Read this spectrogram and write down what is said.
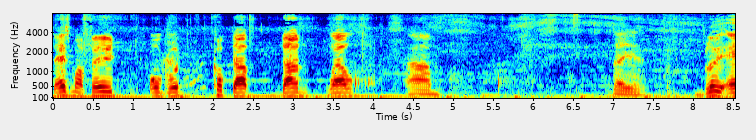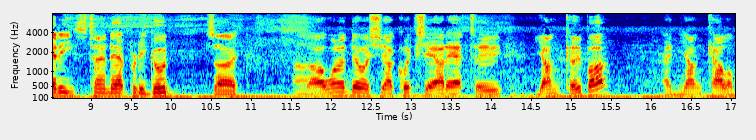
there's my food, all good, cooked up, done well. Um, the Bluetti's turned out pretty good, so so I want to do a, sh- a quick shout out to young Cooper and young Callum.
